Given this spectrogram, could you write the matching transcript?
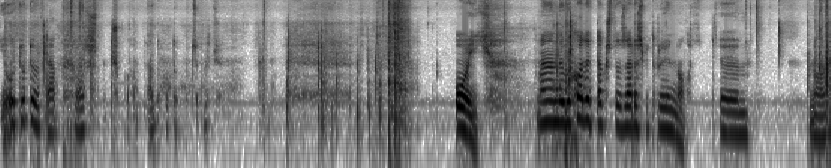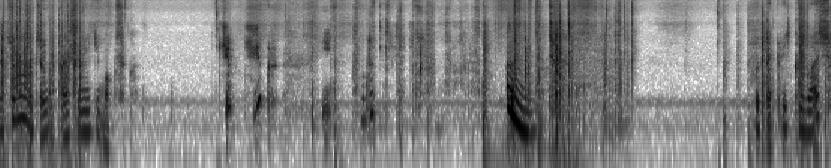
І отут отак, раз штучка. Надо отак потягнути. Ой. в мене не виходить так, що зараз відкрию ног. Е, ножицями оцей красивенький боксик. Чик-чик. І буду. Отак відкривати.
